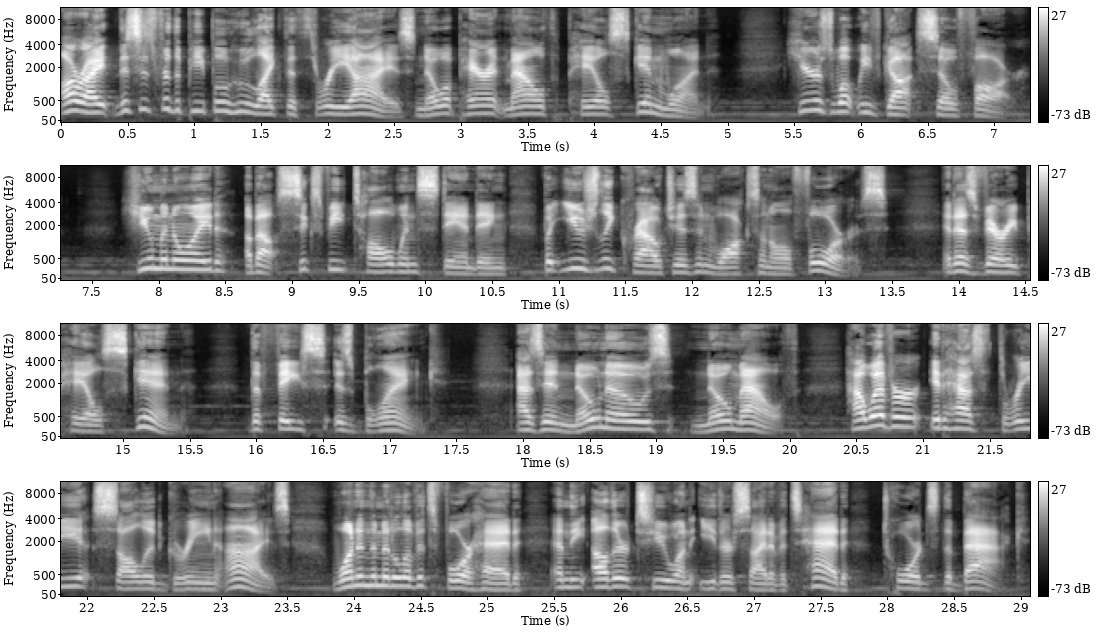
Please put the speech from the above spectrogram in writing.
Alright, this is for the people who like the three eyes, no apparent mouth, pale skin one. Here's what we've got so far. Humanoid, about six feet tall when standing, but usually crouches and walks on all fours. It has very pale skin. The face is blank as in no nose, no mouth. However, it has three solid green eyes, one in the middle of its forehead and the other two on either side of its head towards the back.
